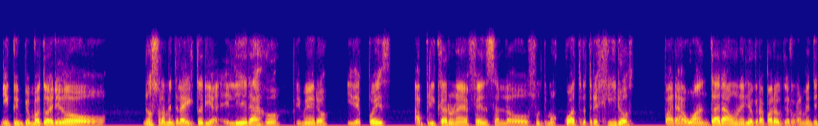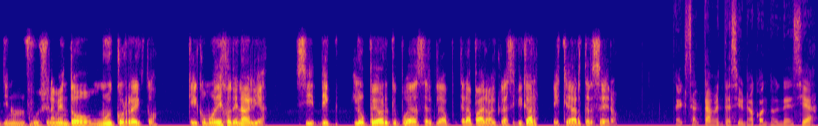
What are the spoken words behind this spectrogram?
Nico Impiombato heredó no solamente la victoria, el liderazgo primero, y después aplicar una defensa en los últimos cuatro o tres giros para aguantar a un Helio Craparo que realmente tiene un funcionamiento muy correcto, que como dijo Tenaglia, si lo peor que puede hacer Craparo al clasificar es quedar tercero. Exactamente, sí, una contundencia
